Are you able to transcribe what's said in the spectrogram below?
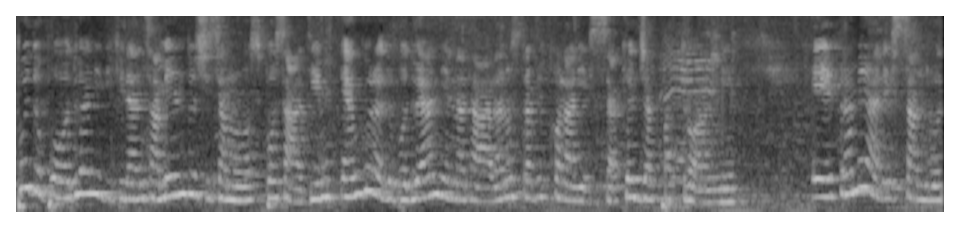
Poi dopo due anni di fidanzamento ci siamo sposati e ancora dopo due anni è nata la nostra piccola Alessia che oggi ha quattro anni. E tra me e Alessandro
